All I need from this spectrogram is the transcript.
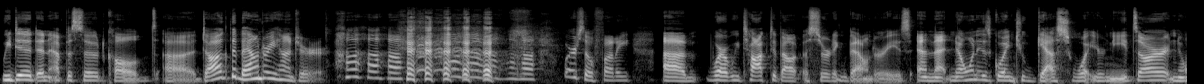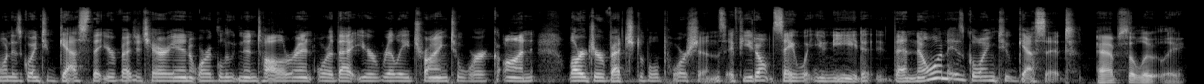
We did an episode called uh, Dog the Boundary Hunter. Ha ha ha. ha, ha, ha, ha. We're so funny. Um, where we talked about asserting boundaries and that no one is going to guess what your needs are. No one is going to guess that you're vegetarian or gluten intolerant or that you're really trying to work on larger vegetable portions. If you don't say what you need, then no one is going to guess it. Absolutely.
